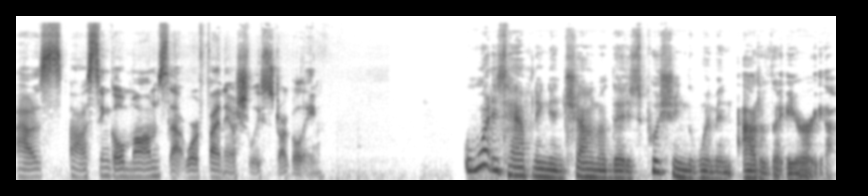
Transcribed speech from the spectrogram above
as uh, single moms that were financially struggling. What is happening in China that is pushing the women out of the area?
